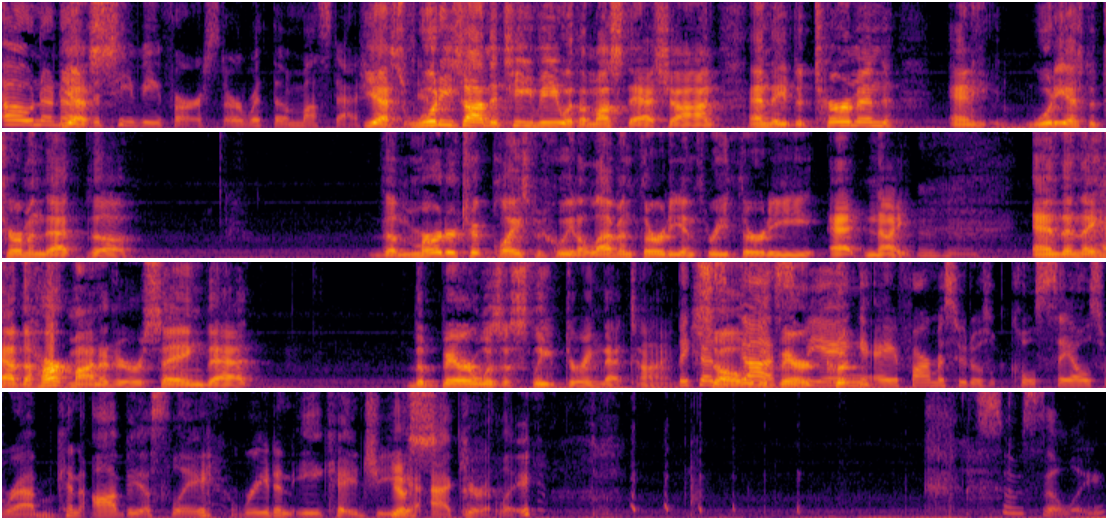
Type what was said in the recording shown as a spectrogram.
Oh no no Yes. the TV first or with the mustache. Yes. Woody's on the TV with a mustache on, and they've determined, and he- Woody has determined that the the murder took place between eleven thirty and three thirty at night, Mm-hmm. and then they have the heart monitor saying that the bear was asleep during that time. Because so Gus, the bear being couldn't. a pharmaceutical sales rep, can obviously read an EKG Yes. accurately. so silly.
